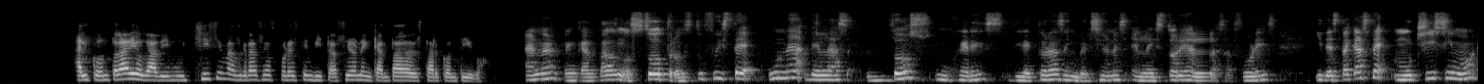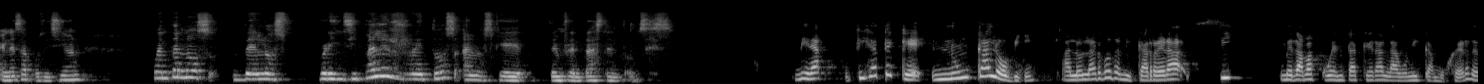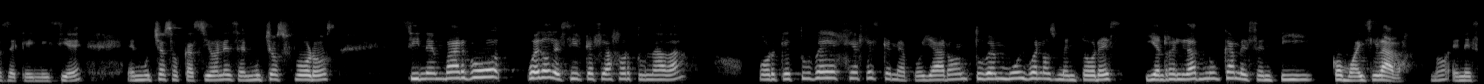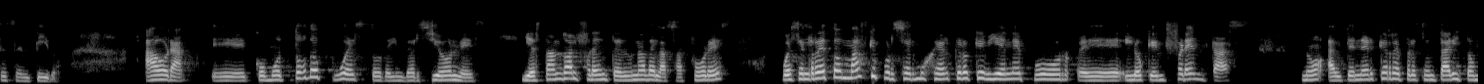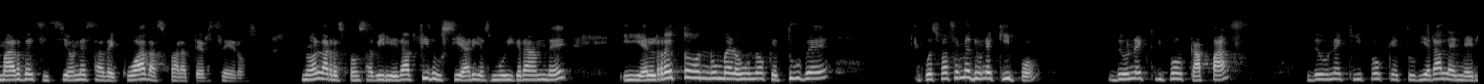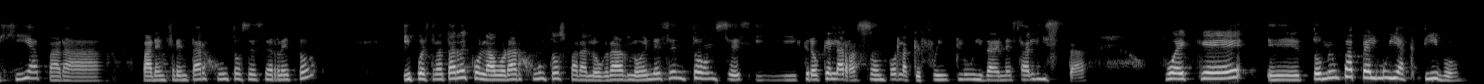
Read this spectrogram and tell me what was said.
Al contrario, Gaby, muchísimas gracias por esta invitación. Encantada de estar contigo. Ana, encantados nosotros. Tú fuiste una de las dos mujeres directoras de inversiones en la historia de las Afores y destacaste muchísimo en esa posición. Cuéntanos de los principales retos a los que te enfrentaste entonces. Mira, fíjate que nunca lo vi. A lo largo de mi carrera sí me daba cuenta que era la única mujer desde que inicié en muchas ocasiones, en muchos foros. Sin embargo, puedo decir que fui afortunada porque tuve jefes que me apoyaron, tuve muy buenos mentores y en realidad nunca me sentí como aislada, ¿no? En ese sentido. Ahora, eh, como todo puesto de inversiones y estando al frente de una de las AFORES, pues el reto, más que por ser mujer, creo que viene por eh, lo que enfrentas ¿no? Al tener que representar y tomar decisiones adecuadas para terceros, ¿no? La responsabilidad fiduciaria es muy grande y el reto número uno que tuve, pues fue hacerme de un equipo, de un equipo capaz, de un equipo que tuviera la energía para, para enfrentar juntos ese reto y pues tratar de colaborar juntos para lograrlo. En ese entonces, y creo que la razón por la que fui incluida en esa lista, fue que eh, tomé un papel muy activo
